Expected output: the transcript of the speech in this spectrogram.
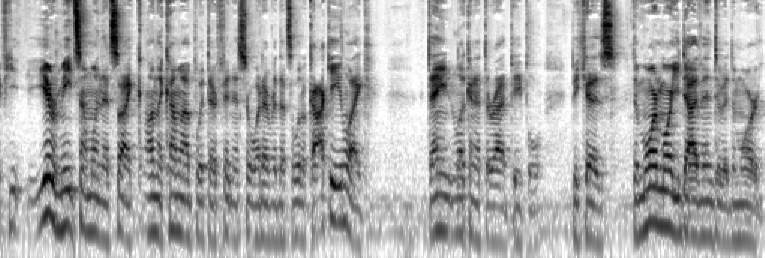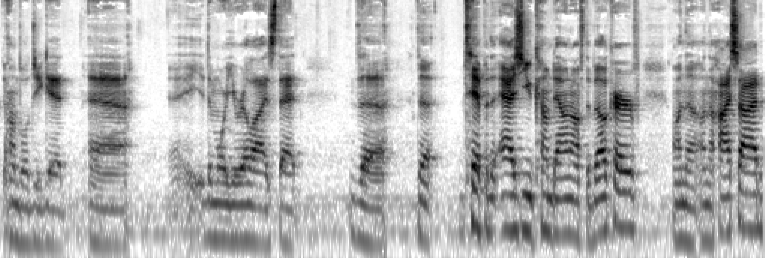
if you you ever meet someone that's like on the come up with their fitness or whatever, that's a little cocky, like they ain't looking at the right people because the more and more you dive into it, the more humbled you get. Uh, the more you realize that the the tip of the as you come down off the bell curve on the on the high side,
